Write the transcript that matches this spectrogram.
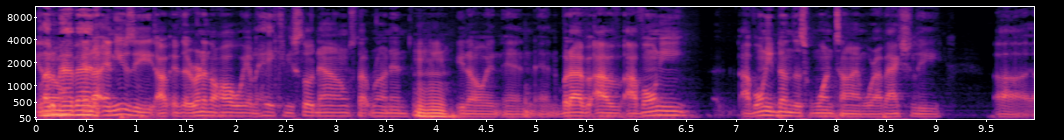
you Let know, them have and, at it. and usually, uh, if they're running the hallway, I'm like, hey, can you slow down, stop running, Mm-hmm. you know, and, and, and but I've I've I've only I've only done this one time where I've actually uh,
